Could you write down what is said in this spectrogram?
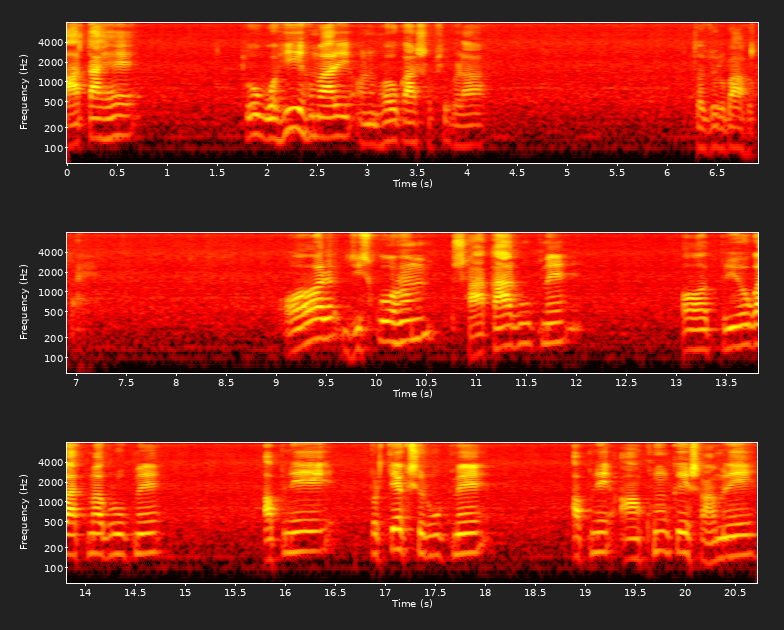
आता है तो वही हमारे अनुभव का सबसे बड़ा तजुर्बा होता है। और जिसको हम साकार रूप में और प्रयोगात्मक रूप में, अपने प्रत्यक्ष रूप में, अपने आँखों के सामने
